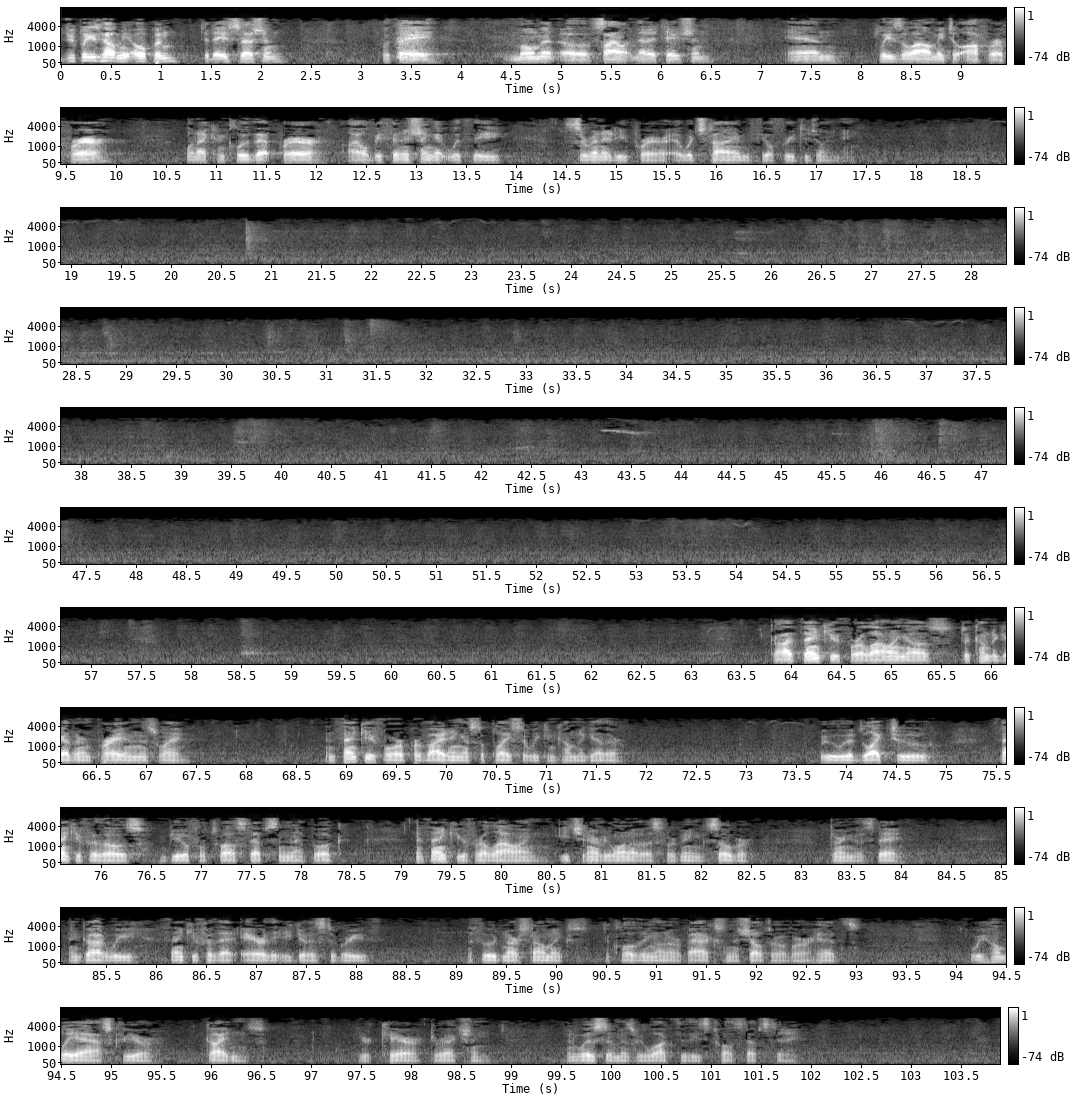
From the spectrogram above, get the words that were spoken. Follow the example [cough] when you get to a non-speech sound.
Would you please help me open today's session with a moment of silent meditation? And please allow me to offer a prayer. When I conclude that prayer, I will be finishing it with the Serenity Prayer, at which time feel free to join me. God, thank you for allowing us to come together and pray in this way. And thank you for providing us a place that we can come together. We would like to thank you for those beautiful 12 steps in that book. And thank you for allowing each and every one of us for being sober during this day. And God, we thank you for that air that you give us to breathe, the food in our stomachs, the clothing on our backs, and the shelter over our heads. We humbly ask for your guidance, your care, direction, and wisdom as we walk through these 12 steps today.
